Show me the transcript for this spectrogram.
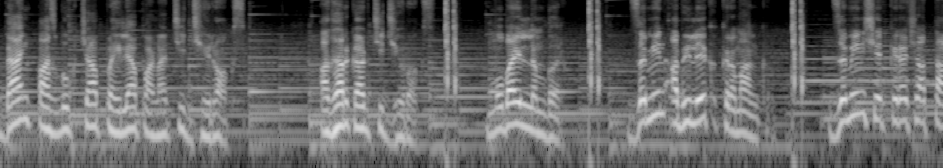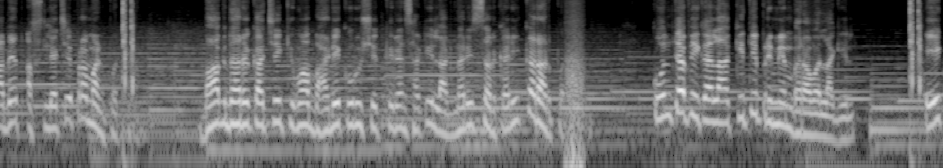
बँक पासबुकच्या पहिल्या पानाची झेरॉक्स. आधार कार्डची झेरॉक्स. मोबाईल नंबर. जमीन अभिलेख क्रमांक. जमीन शेतकऱ्याच्या ताब्यात असल्याचे प्रमाणपत्र. भागधारकाचे किंवा भाडेकरू शेतकऱ्यांसाठी लागणारे सरकारी करारपत्र कोणत्या पिकाला किती प्रीमियम भरावा लागेल? एक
